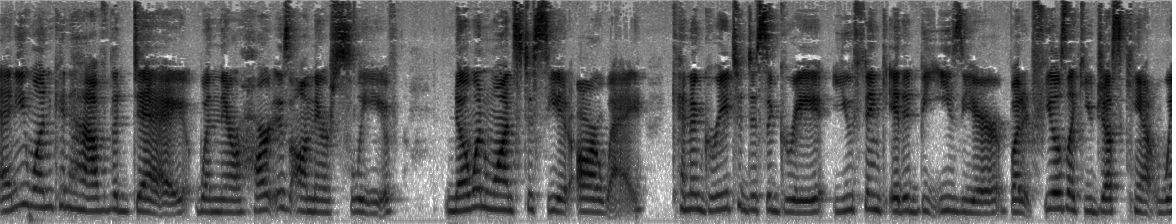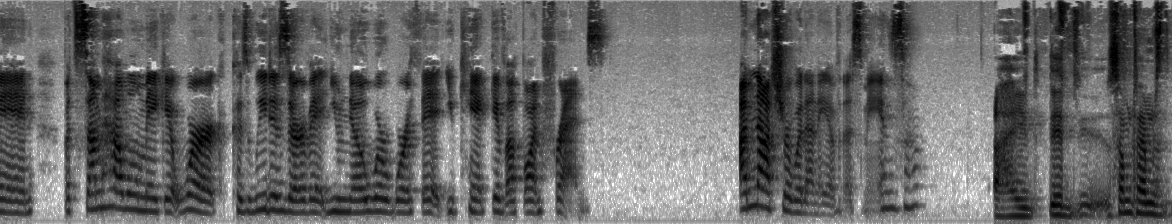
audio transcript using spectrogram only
anyone can have the day when their heart is on their sleeve. No one wants to see it our way. Can agree to disagree. You think it'd be easier, but it feels like you just can't win. But somehow we'll make it work because we deserve it. You know we're worth it. You can't give up on friends. I'm not sure what any of this means. I it sometimes,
